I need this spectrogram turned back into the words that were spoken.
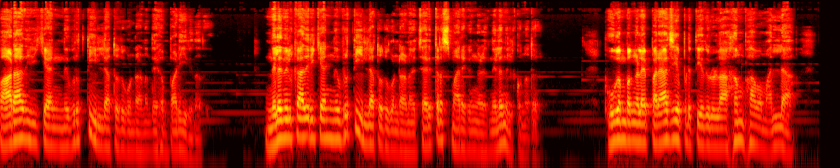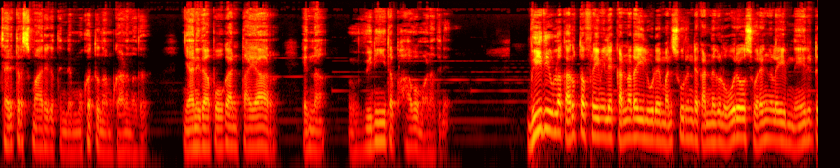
പാടാതിരിക്കാൻ നിവൃത്തിയില്ലാത്തത് കൊണ്ടാണ് അദ്ദേഹം പാടിയിരുന്നത്. നിലനിൽക്കാതിരിക്കാൻ നിവൃത്തിയില്ലാത്തത് കൊണ്ടാണ് ചരിത്ര സ്മാരകങ്ങൾ നിലനിൽക്കുന്നത്. ഭൂകമ്പങ്ങളെ പരാജയപ്പെടുത്തിയതിലുള്ള അഹംഭാവമല്ല ചരിത്ര സ്മാരകത്തിന്റെ മുഖത്ത് നാം കാണുന്നത്. ഞാനിതാ പോകാൻ തയ്യാർ എന്ന വിനീത ഭാവമാണതിന് വീതിയുള്ള കറുത്ത ഫ്രെയിമിലെ കണ്ണടയിലൂടെ മൻസൂറിന്റെ കണ്ണുകൾ ഓരോ സ്വരങ്ങളെയും നേരിട്ട്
